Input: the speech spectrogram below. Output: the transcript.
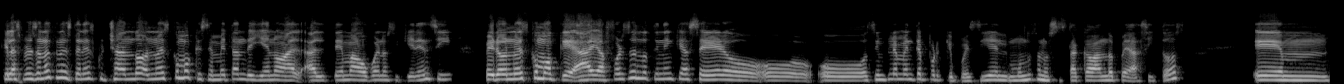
que las personas que nos estén escuchando no es como que se metan de lleno al, al, tema o bueno, si quieren sí, pero no es como que, ay, a fuerzas lo tienen que hacer o, o, simplemente porque pues sí, el mundo se nos está acabando pedacitos. Eh,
